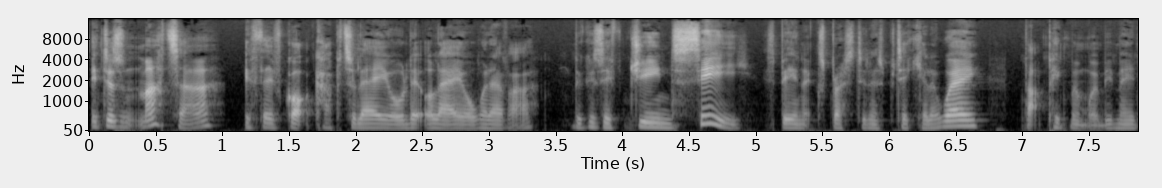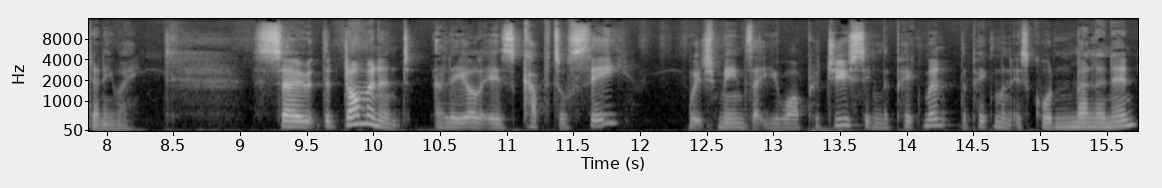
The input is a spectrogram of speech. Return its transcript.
It doesn't matter if they've got capital A or little a or whatever, because if gene C is being expressed in a particular way, that pigment won't be made anyway. So the dominant allele is capital C, which means that you are producing the pigment. The pigment is called melanin.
